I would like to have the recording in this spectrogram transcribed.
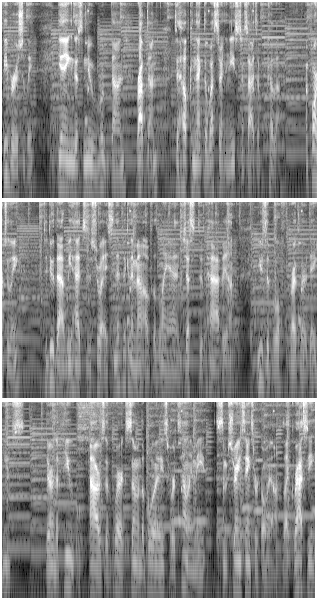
feverishly getting this new route done, route done to help connect the western and eastern sides of Aquila. Unfortunately, to do that, we had to destroy a significant amount of the land just to have it usable for regular day use. During the few hours of work, some of the boys were telling me some strange things were going on, like grassy,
